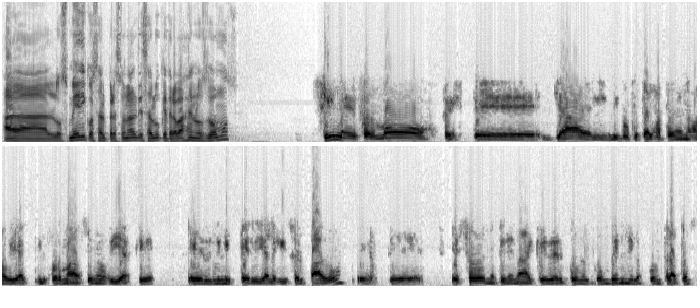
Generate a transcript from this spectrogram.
a los médicos, al personal de salud que trabaja en los domos? Sí, me informó este, ya el mismo hospital japonés nos había informado hace unos días que el ministerio ya les hizo el pago. Este, eso no tiene nada que ver con el convenio ni los contratos.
